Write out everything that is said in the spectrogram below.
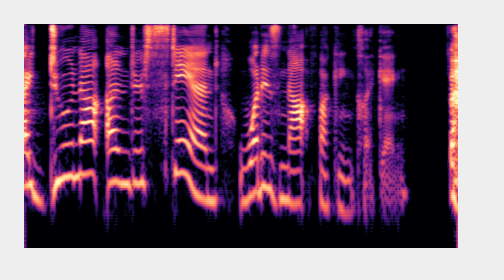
I do not understand what is not fucking clicking.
